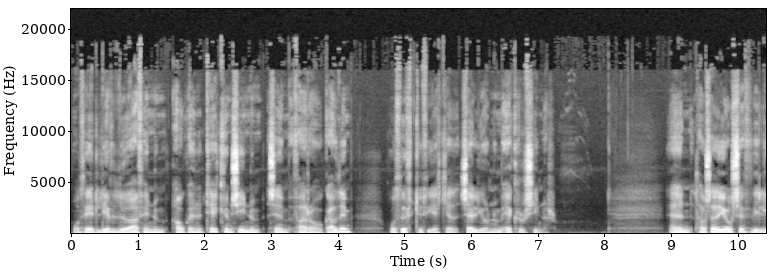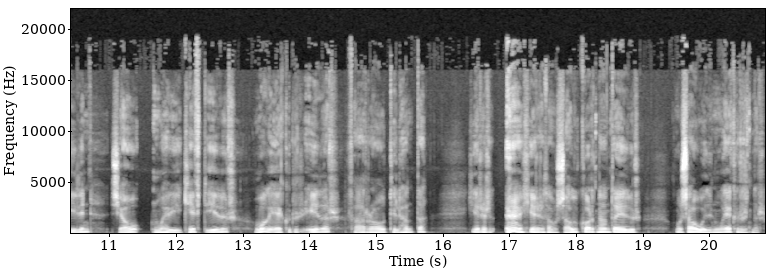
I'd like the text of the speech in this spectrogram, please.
og þeir livðu af hennum ákveðinu tekjum sínum sem fara og gaf þeim og þurftu því ekki að selja honum ekrur sínar. En þá saði Jósef við líðin, sjá, nú hef ég keft yður og ekrur yðar fara á til handa, hér er, hér er þá sáðkorn handa yður og sáuði nú ekrurnar.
